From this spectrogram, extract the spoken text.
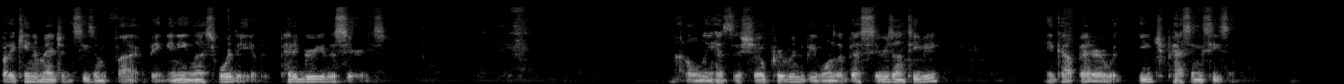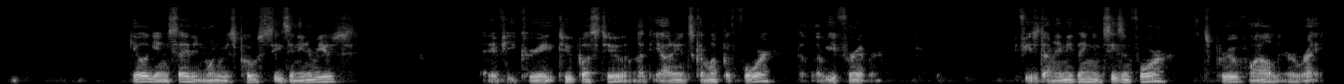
but I can't imagine season five being any less worthy of the pedigree of the series. Not only has this show proven to be one of the best series on TV, it got better with each passing season. Gilligan said in one of his post season interviews that if you create two plus two and let the audience come up with four, they'll love you forever. If he's done anything in season four, it's proved Wilder right.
